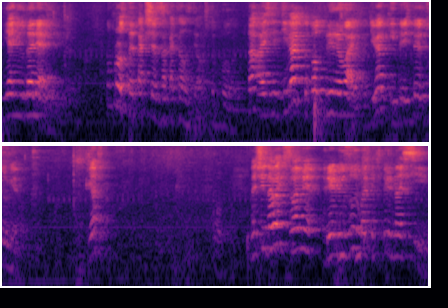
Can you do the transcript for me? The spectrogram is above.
Я не удаляю. Ну просто я так сейчас захотел сделать, чтобы было. Да? А если девятка, то он прерывает на девятке и перестает суммировать. Ясно? Значит, давайте с вами реализуем это теперь на C.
